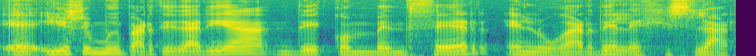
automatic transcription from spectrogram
Eh, yo soy muy partidaria de convencer en lugar de legislar.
